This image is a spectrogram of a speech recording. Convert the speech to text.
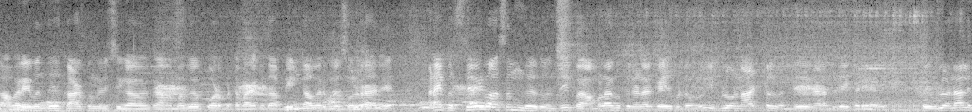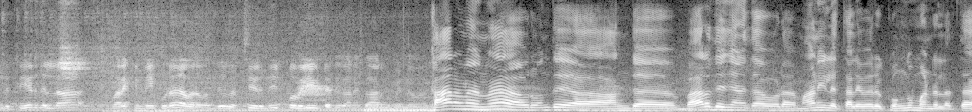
அவரே வந்து காழ்ப்புணர்ச்சி கா- காரணமாக போடப்பட்ட வழக்கு தான் அப்படின்ட்டு அவருமே சொல்றாரு. ஆனா இப்ப சிறைவாசம்ங்கிறது வந்து இப்ப அமலாக்கத்துறையினர் கைது பண்ணவங்க இவ்வளவு நாட்கள் வந்து நடந்ததே கிடையாது. இப்போ இவ்வளோ நாள் இந்த தேர்தல்லாம் வரைக்குமே கூட அவரை வந்து வச்சிருந்து இப்போ வெளியிட்டதுக்கான காரணம் என்ன? காரணம் என்ன? அவர் வந்து அந்த பாரதிய ஜனதாவோட மாநில தலைவர் கொங்கு மண்டலத்தை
